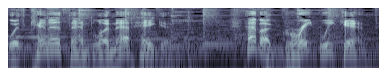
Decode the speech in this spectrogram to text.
with Kenneth and Lynette Hagin. Have a great weekend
